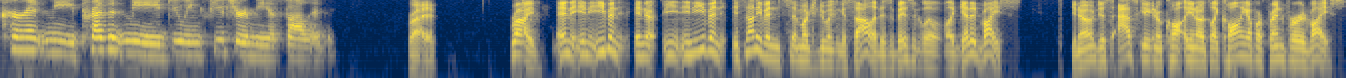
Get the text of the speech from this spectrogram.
current me, present me doing future me a solid. Right. Right. And and even in and even it's not even so much doing a solid, it's basically like get advice you know, just asking, you know, call, you know, it's like calling up a friend for advice.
